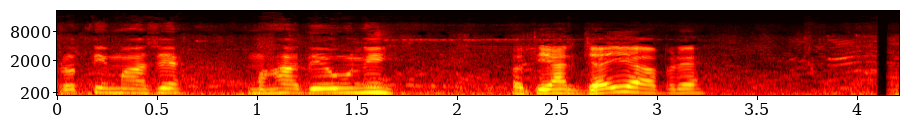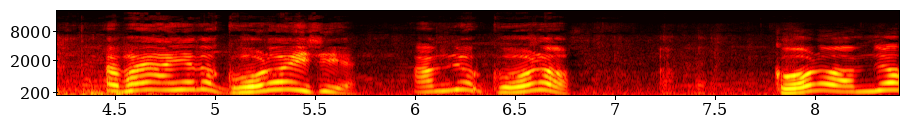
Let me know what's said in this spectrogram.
પ્રતિમા છે મહાદેવની. ત્યાં જઈએ આપણે. ભાઈ, અહીંયા તો ઘોડો છે. આમજો ઘોડો. ઘોડો સમજો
